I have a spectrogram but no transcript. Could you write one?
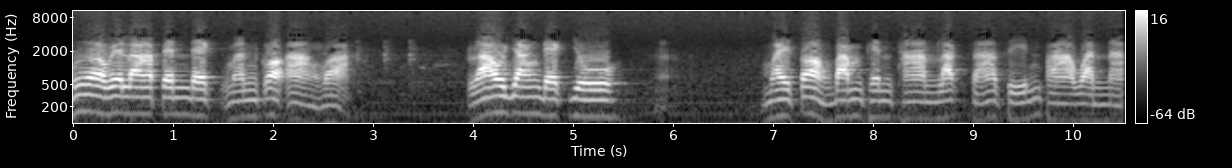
เมื่อเวลาเป็นเด็กมันก็อ้างว่า เรายังเด็กอยู่ ไม่ต้องบำเพ็ญทานรักษาศีลภาวนา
